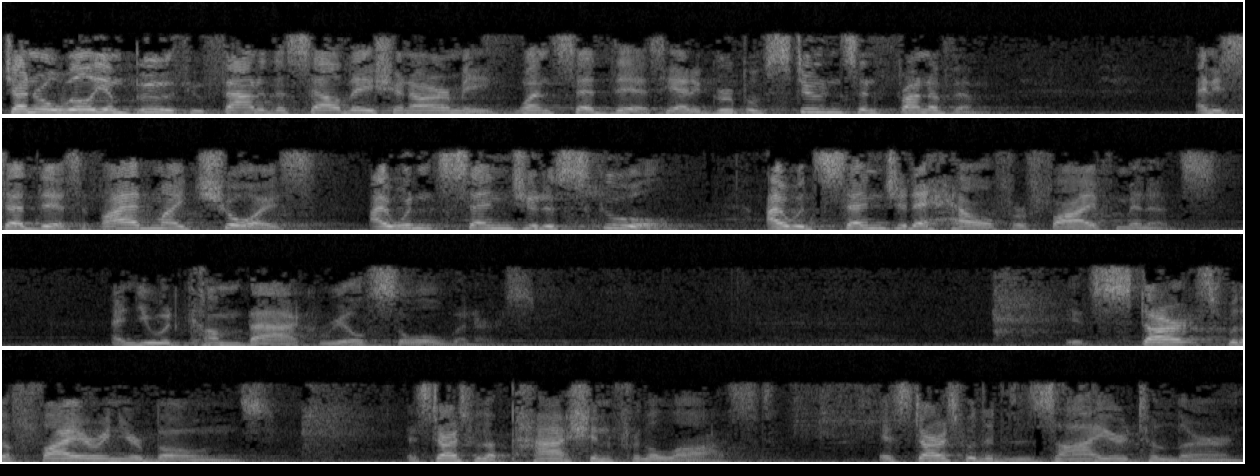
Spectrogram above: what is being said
General William Booth, who founded the Salvation Army, once said this. He had a group of students in front of him. And he said this If I had my choice, I wouldn't send you to school. I would send you to hell for five minutes, and you would come back real soul winners. It starts with a fire in your bones. It starts with a passion for the lost. It starts with a desire to learn.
